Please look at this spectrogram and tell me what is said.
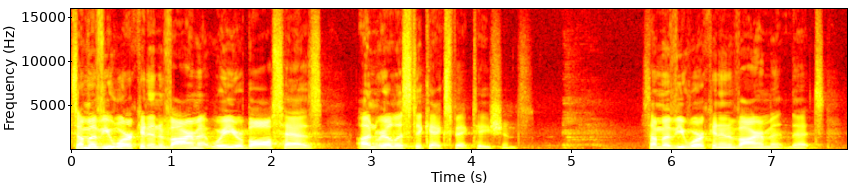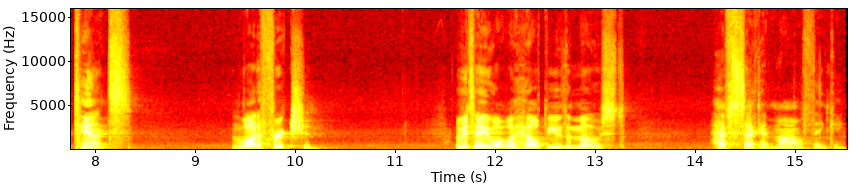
Some of you work in an environment where your boss has unrealistic expectations. Some of you work in an environment that's tense and a lot of friction. Let me tell you what will help you the most have second mile thinking.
